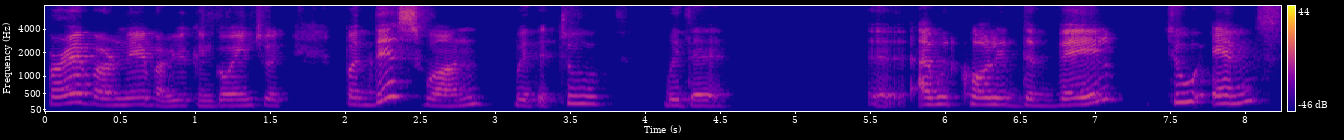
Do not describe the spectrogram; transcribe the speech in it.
forever and ever. You can go into it. But this one with the two, with the, uh, I would call it the veil, two M's.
